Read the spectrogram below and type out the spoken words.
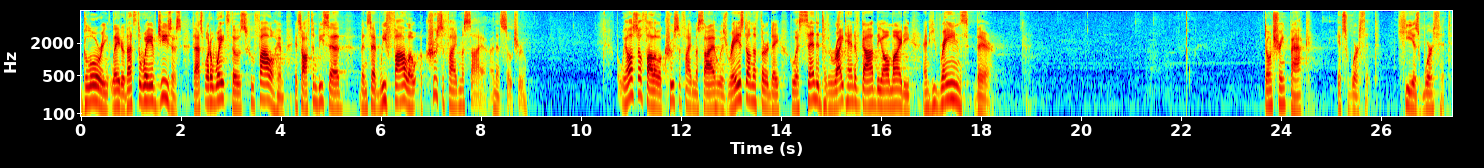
Glory later. That's the way of Jesus. That's what awaits those who follow him. It's often be said, been said, we follow a crucified Messiah, and that's so true. But we also follow a crucified Messiah who was raised on the third day, who ascended to the right hand of God the Almighty, and he reigns there. Don't shrink back. It's worth it. He is worth it.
